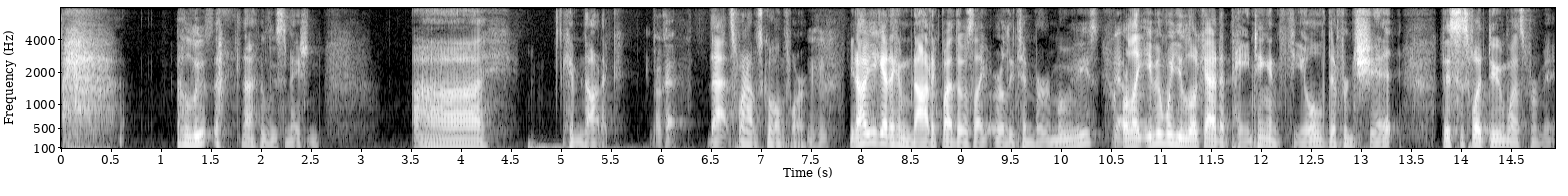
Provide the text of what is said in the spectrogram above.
halluc- not hallucination. Uh hypnotic. Okay. that's what I was going for. You know how you get hypnotic by those like early Tim Burton movies, Yeah. or like even when you look at a painting and feel different shit. This is what Dune was for me.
